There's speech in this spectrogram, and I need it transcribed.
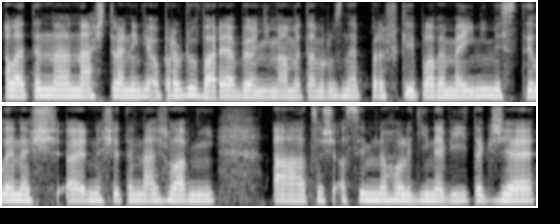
ale ten náš trénink je opravdu variabilní. Máme tam různé prvky, plaveme jinými styly, než, než je ten náš hlavní, a což asi mnoho lidí neví, takže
